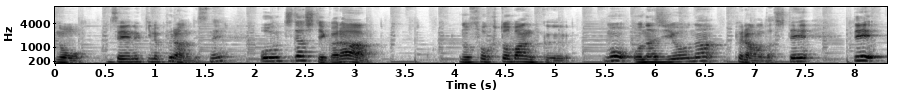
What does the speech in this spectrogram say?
の税抜きのプランですね、を打ち出してからのソフトバンクも同じようなプランを出して、で、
